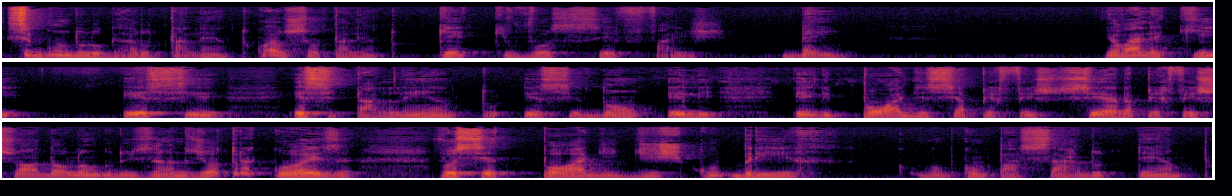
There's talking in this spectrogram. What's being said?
Segundo lugar, o talento. Qual é o seu talento? O que, que você faz bem? E olha aqui, esse, esse talento, esse dom, ele, ele pode se aperfei ser aperfeiçoado ao longo dos anos. E outra coisa, você pode descobrir, com, o passar do tempo,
